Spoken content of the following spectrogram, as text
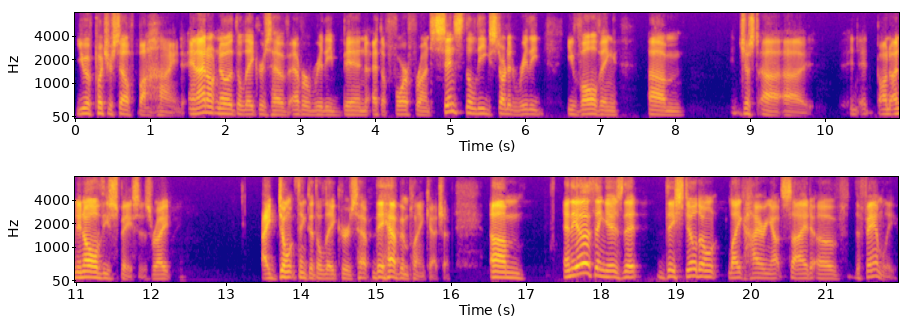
you have put yourself behind. And i don't know that the lakers have ever really been at the forefront since the league started really evolving um, just uh, uh, in, in all of these spaces right? I don't think that the lakers have they have been playing catch up. Um, and the other thing is that they still don't like hiring outside of the family.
